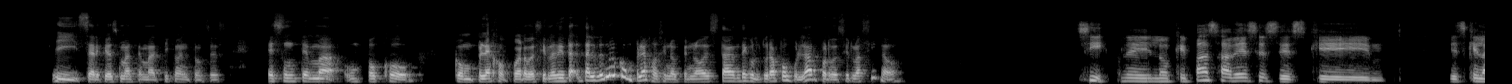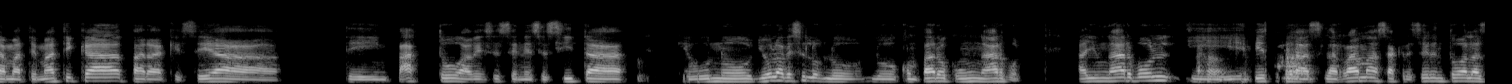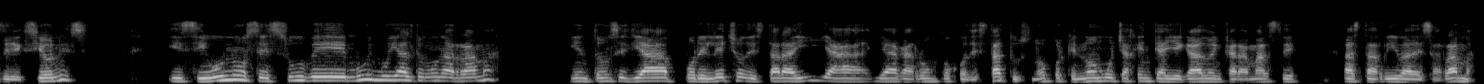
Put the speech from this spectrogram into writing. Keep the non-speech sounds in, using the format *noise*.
y Sergio es matemático, entonces es un tema un poco complejo, por decirlo así. Tal, vez no complejo, sino que no es tan de cultura popular, por decirlo así, ¿no? Sí, eh, lo que pasa a veces es que, es que la matemática, para que sea de impacto, a veces se necesita que uno, yo a veces lo, lo, lo comparo con un árbol. Hay un árbol y empiezan las, las ramas a crecer en todas las direcciones. Y si uno se sube muy, muy alto en una rama, y entonces ya por el hecho de estar ahí ya, ya agarró un poco de estatus, ¿no? Porque no mucha gente ha llegado a encaramarse hasta arriba de esa rama.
